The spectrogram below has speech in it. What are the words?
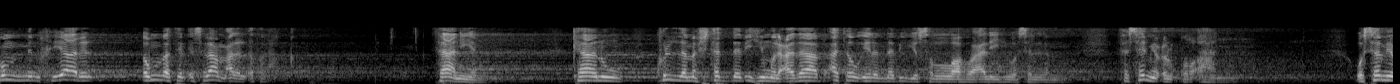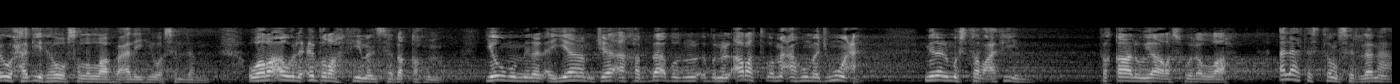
هم من خيار أمة الإسلام على الإطلاق. ثانيا كانوا كلما اشتد بهم العذاب أتوا إلى النبي صلى الله عليه وسلم فسمعوا القرآن وسمعوا حديثه صلى الله عليه وسلم ورأوا العبرة في من سبقهم. يوم من الأيام جاء خباب بن الأرت ومعه مجموعة من المستضعفين فقالوا يا رسول الله ألا تستنصر لنا؟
